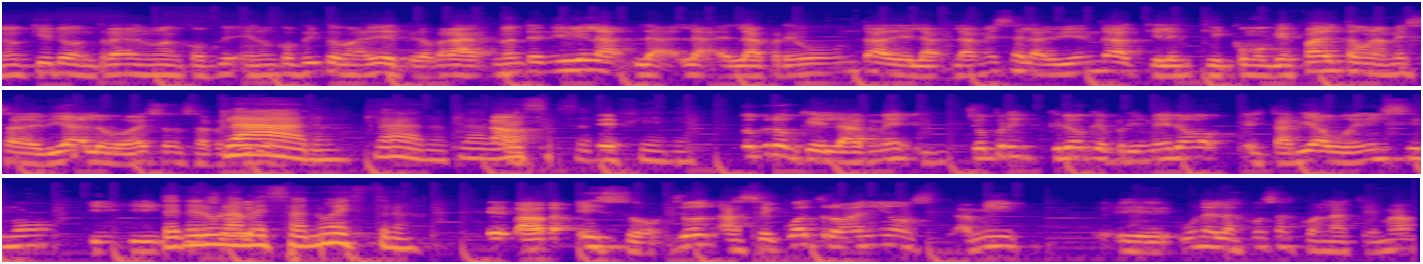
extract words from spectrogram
No quiero entrar en, un conflicto con Ariel, pero para, no entendí bien la, pregunta de la, mesa de la vivienda, que, como que falta una mesa de diálogo, a eso se refiere. Claro, claro, claro, a ah, eso se eh, refiere. Yo creo que la yo creo que primero estaría buenísimo y, tener una mesa nuestra. Eh, eso, yo hace cuatro años, a mí eh, una de las cosas con las que más,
